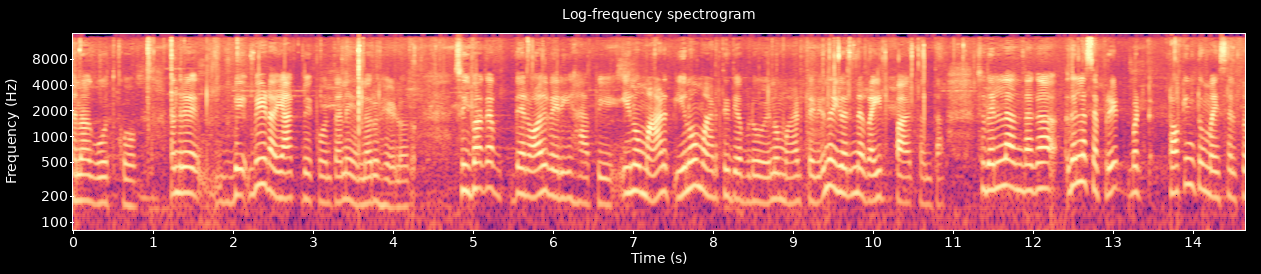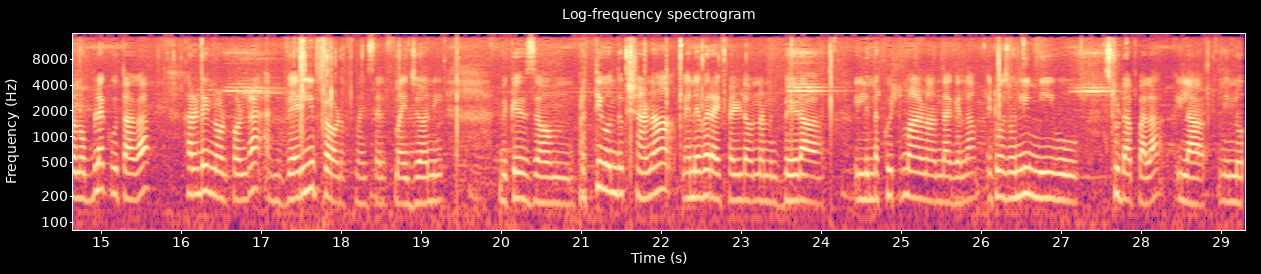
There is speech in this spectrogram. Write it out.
ಚೆನ್ನಾಗಿ ಓದ್ಕೋ. ಅಂದರೆ ಬೇಡ ಯಾಕೆ ಬೇಕು ಅಂತಲೇ ಎಲ್ಲರೂ ಹೇಳೋರು. ಸೊ ಇವಾಗ they are all very happy ಏನೋ ಮಾಡಿ, ಏನೋ ಮಾಡ್ತಿದ್ಯಾ ಬಿಡು, ಏನೋ ಮಾಡ್ತಾ ಇದೆಯಾ? ಅಂದರೆ ಆರ್ ಇನ್ ರೈಟ್ ಪಾತ್ ಅಂತ. ಸೊ ಅದೆಲ್ಲ ಅಂದಾಗ ಅದೆಲ್ಲ separate but talking to myself ನಾನು ಒಬ್ಬಳೇ ಕೂತಾಗ ಕರಡಿ ನೋಡಿಕೊಂಡ್ರೆ I am very proud of myself my journey because ಪ್ರತಿಯೊಂದು ಕ್ಷಣ ವೆನ್ ಎವರ್ ಐ ಫೆಲ್ ಡೌನ್ ನನಗೆ ಬೇಡ ಇಲ್ಲಿಂದ ಕ್ವಿಟ್ ಮಾಡೋಣ ಅಂದಾಗೆಲ್ಲ it was only me who stood up ಅಲ್ಲ, ಇಲ್ಲ, ನೀನು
